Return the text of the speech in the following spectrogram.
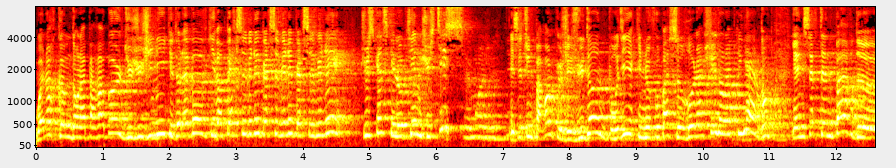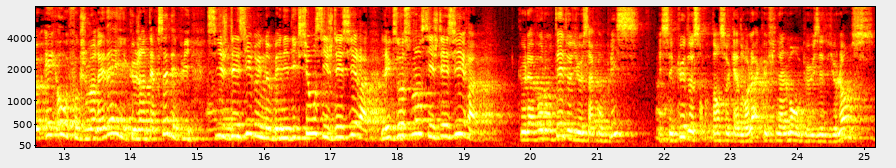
Ou alors comme dans la parabole du juge inique et de la veuve qui va persévérer, persévérer, persévérer jusqu'à ce qu'elle obtienne justice. Et c'est une parole que Jésus donne pour dire qu'il ne faut pas se relâcher dans la prière. Donc il y a une certaine part de Eh oh, il faut que je me réveille, que j'intercède, et puis si je désire une bénédiction, si je désire l'exaucement, si je désire que la volonté de Dieu s'accomplisse, et c'est que dans ce cadre-là que finalement on peut user de violence,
